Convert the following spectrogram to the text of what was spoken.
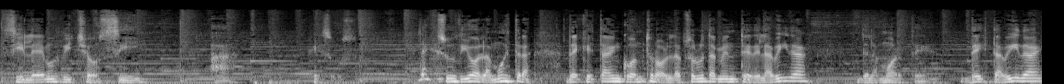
si le hemos dicho sí a Jesús. Ya Jesús dio la muestra de que está en control absolutamente de la vida, de la muerte, de esta vida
